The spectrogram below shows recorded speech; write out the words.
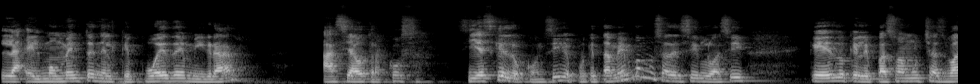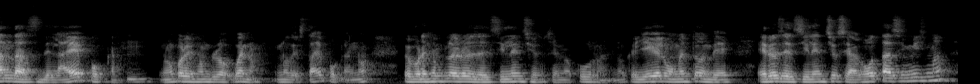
el momento en el que puede migrar hacia otra cosa si es que lo consigue, porque también vamos a decirlo así, que es lo que le pasó a muchas bandas de la época, ¿no? Por ejemplo, bueno, no de esta época, ¿no? Pero por ejemplo, Héroes del Silencio, se me ocurre, ¿no? Que llegue el momento donde Héroes del Silencio se agota a sí misma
